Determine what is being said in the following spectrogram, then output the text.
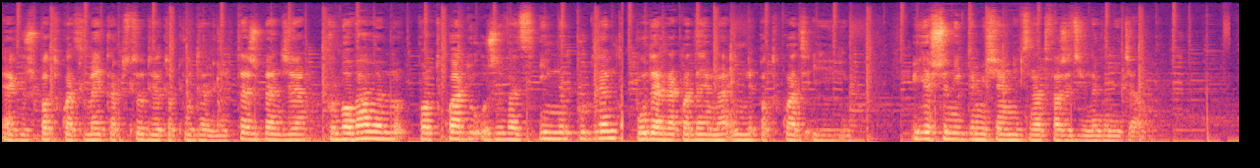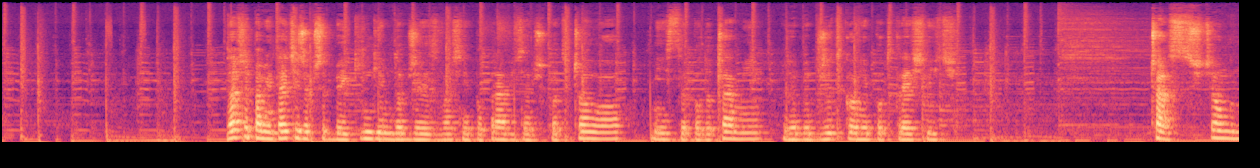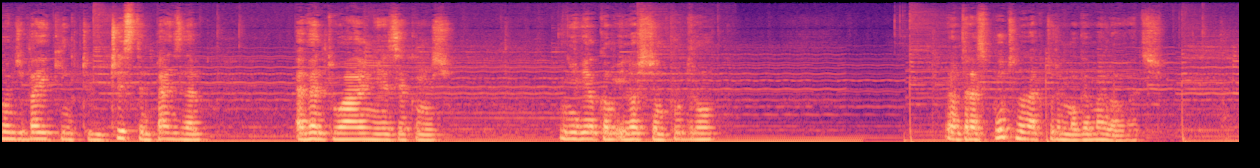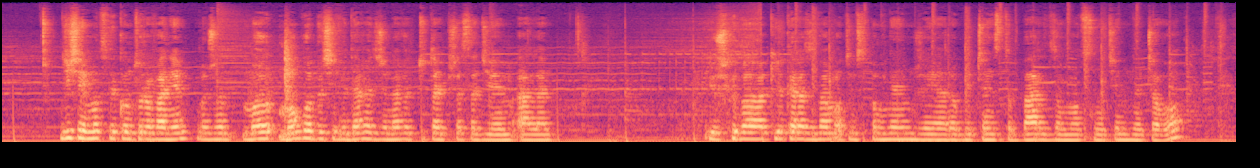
jak już podkład z Make Up Studio, to puder niech też będzie. Próbowałem podkładu używać z innym pudrem. Puder nakładałem na inny podkład i, i jeszcze nigdy mi się nic na twarzy dziwnego nie działo. Zawsze pamiętajcie, że przed bakingiem dobrze jest właśnie poprawić na przykład czoło, miejsce pod oczami, żeby brzydko nie podkreślić. Czas ściągnąć baking, czyli czystym pędzlem, ewentualnie z jakąś niewielką ilością pudru. Mam teraz płótno, na którym mogę malować. Dzisiaj mocne konturowanie. Może mo mogłoby się wydawać, że nawet tutaj przesadziłem, ale już chyba kilka razy Wam o tym wspominałem, że ja robię często bardzo mocno ciemne czoło.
